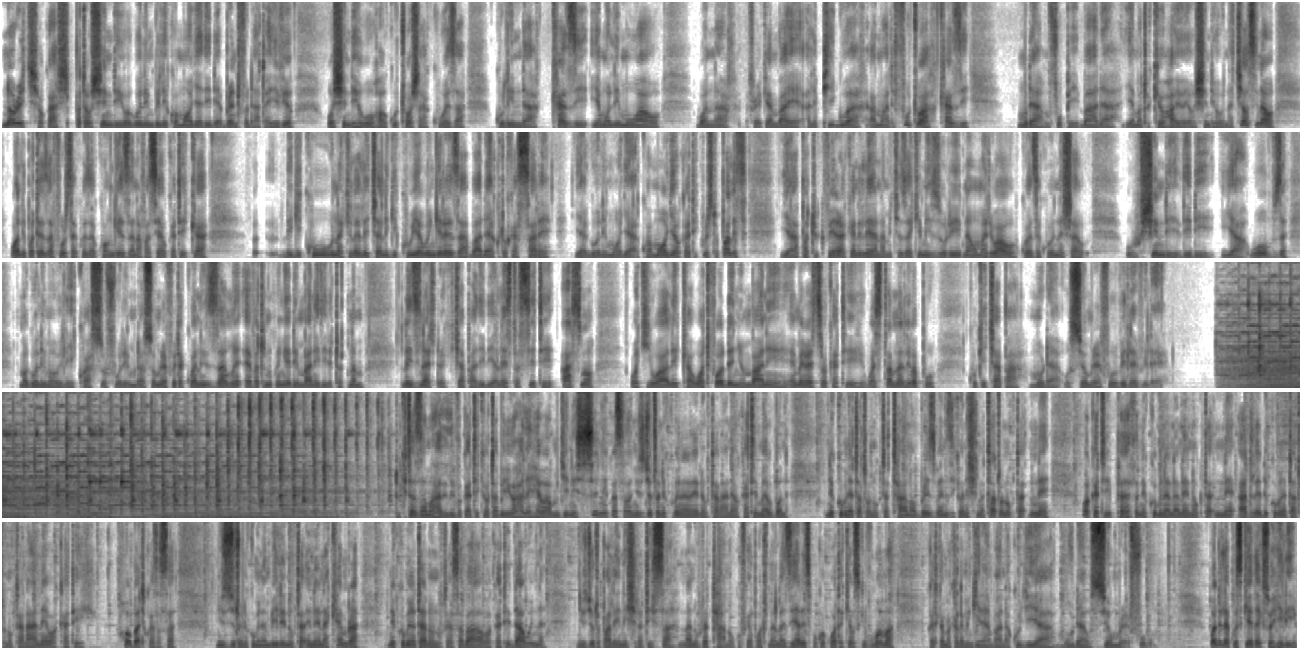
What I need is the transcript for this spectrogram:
Norwich wakapata ushindi wa goli mbili kwa moja dhidi ya Brentford. Hata hivyo, ushindi huo haukutosha kuweza kulinda kazi ya mwalimu wao bwana Freke ambaye alipigwa ama alifutwa kazi muda mfupi baada ya matokeo hayo ya ushindi huo. Na Chelsea nao walipoteza fursa ya kuweza kuongeza nafasi yao katika ligi kuu na kilele cha ligi kuu ya Uingereza baada ya kutoka sare ya goli moja kwa moja, wakati Crystal Palace ya Patrick Vieira akaendelea na michezo yake mizuri na umari wao kuweza kuonyesha ushindi dhidi ya Wolves magoli mawili kwa sufuri. Muda usio mrefu itakuwa ni zamu ya Everton kuingia dimbani dhidi ya Tottenham, Leeds United wakichapa dhidi ya Leicester City, Arsenal wakiwaalika Watford nyumbani. Emirates, wakati West Ham na Liverpool kukichapa muda usio mrefu vilevile Tukitazama hali ilivyo katika utabiri wa hali hewa mjini Sydney kwa sasa nyuzi joto ni 18.8, wakati Melbourne ni 13.5, Brisbane zikiwa ni 23.4, wakati Perth ni 18.4, Adelaide 13.8, wakati Hobart kwa sasa nyuzi joto ni 12.4 na Canberra ni 15.7, wakati Darwin nyuzi joto pale ni 29 na nukta tano. Kufika hapo tuna la ziada isipokuwa kuwatakia usikivu mwema katika makala mengine ambayo anakujia muda usio mrefu. Waendelea kusikia idhaa Kiswahili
